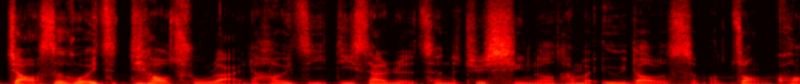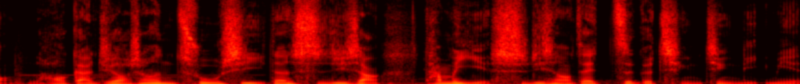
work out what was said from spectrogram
角色会一直跳出来，然后一直以第三人称的去形容他们遇到了什么状况，然后感觉好像很出戏，但实际上他们也实际上在这个情境里面。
